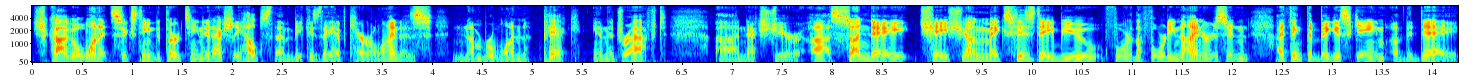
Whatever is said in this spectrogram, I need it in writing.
Chicago won it 16 to 13. It actually helps them because they have Carolina's number one pick in the draft uh, next year. Uh, Sunday, Chase Young makes his debut for the 49ers in, I think, the biggest game of the day.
